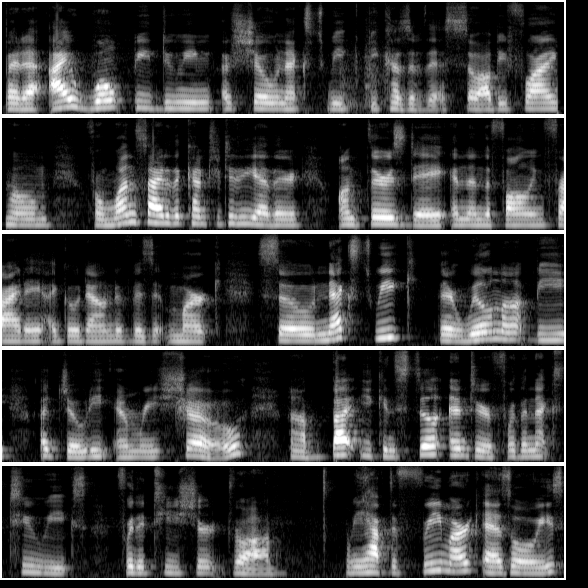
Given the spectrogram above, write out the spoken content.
But uh, I won't be doing a show next week because of this. So I'll be flying home from one side of the country to the other on Thursday, and then the following Friday I go down to visit Marc. So next week there will not be a Jodie Emery show, uh, but you can still enter for the next two weeks for the t-shirt draw. We have the free mark, as always,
